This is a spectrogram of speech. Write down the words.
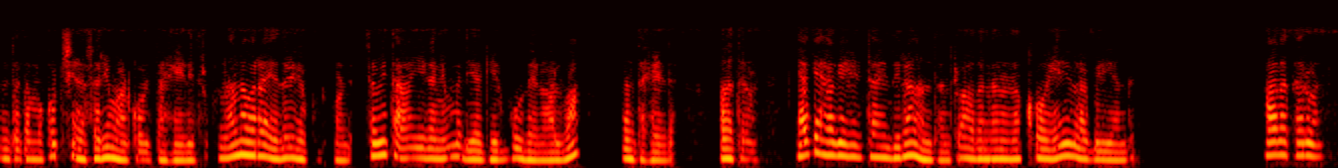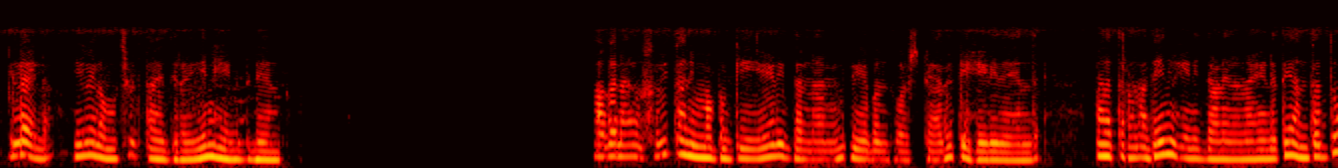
ಅಂತ ತಮ್ಮ ಕುರ್ಚಿನ ಸರಿ ಮಾಡ್ಕೊಳ್ತಾ ಹೇಳಿದ್ರು. ನಾನು ಅವರ ಎದುರಿಗೆ ಕೂತ್ಕೊಂಡೆ. ಸವಿತಾ, ಈಗ ನೆಮ್ಮದಿಯಾಗಿ ಇರ್ಬೋದೇನೋ ಅಲ್ವಾ? ಅಂತ ಹೇಳಿದೆ. ಆಗ ತರುಣ್ ಯಾಕೆ ಹಾಗೆ ಹೇಳ್ತಾ ಇದ್ದೀರಾ? ಅಂತಂದ್ರು. ಆಗ ನಾನು ನಕ್ಕೋ ಏನಿಲ್ಲ ಬಿಡಿ ಅಂದೆ. ಆಗ ತರುಣ್ ಇಲ್ಲ ಇಲ್ಲ. ನೀವೇನೋ ಮುಚ್ಚಿಡ್ತಾ ಇದ್ದೀರಾ? ಏನು ಹೇಳಿದ್ರಿ ಅಂದ್ರು? ಆಗ ನಾನು ಸವಿತಾ ನಿಮ್ಮ ಬಗ್ಗೆ ಹೇಳಿದ್ದನ್ನ ನೆನಪಿಗೆ ಬಂತು ಅಷ್ಟೇ. ಅದಕ್ಕೆ ಹೇಳಿದೆ ಎಂದೆ. ಆಗ ತರುಣ್ ಅದೇನು ಹೇಳಿದ್ದಾಳೆ ನನ್ನ ಹೆಂಡತಿ ಅಂಥದ್ದು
